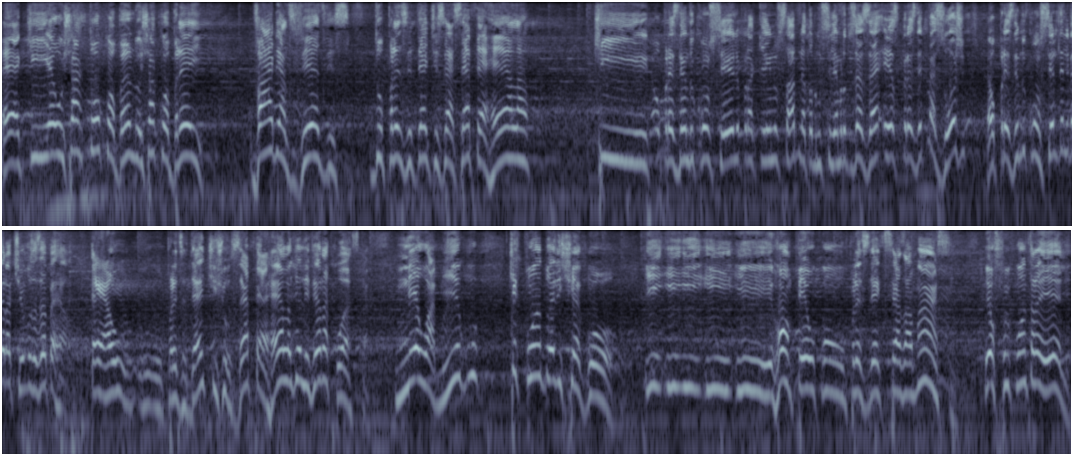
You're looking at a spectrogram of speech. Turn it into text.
é, que eu já estou cobrando, eu já cobrei várias vezes do presidente Zezé Perrella, que É o presidente do conselho, para quem não sabe, né? Todo mundo se lembra do Zezé, ex-presidente, mas hoje é o presidente do conselho deliberativo, Zezé Perrella. é o, o presidente José Perrella de Oliveira Costa, meu amigo, que quando ele chegou e, e- e- e- rompeu com o presidente César Márcio, eu fui contra ele.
